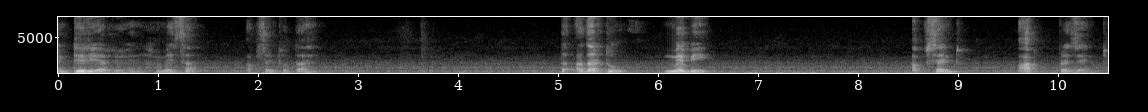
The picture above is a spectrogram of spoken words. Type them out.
एंटीरियर जो है हमेशा एबसेंट होता है the other two may be absent or present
